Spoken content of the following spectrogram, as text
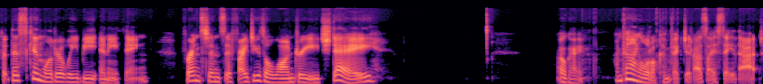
But this can literally be anything. For instance, if I do the laundry each day, okay, I'm feeling a little convicted as I say that.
